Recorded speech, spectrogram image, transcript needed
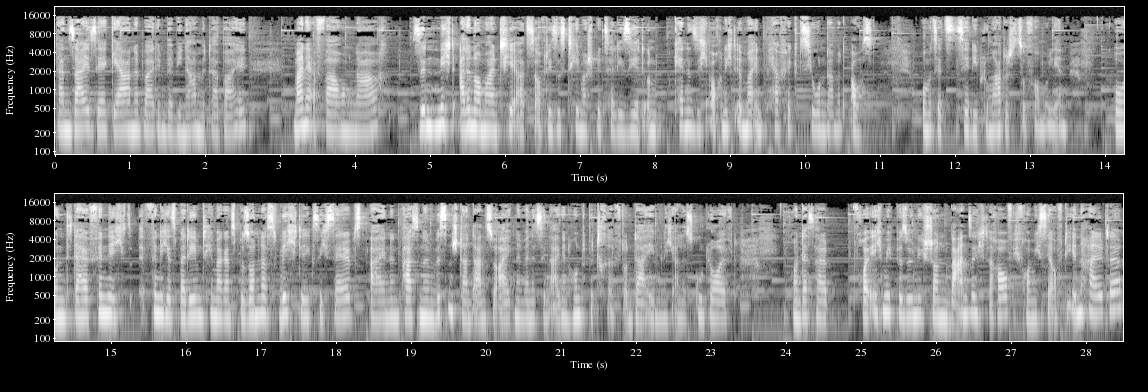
dann sei sehr gerne bei dem Webinar mit dabei. Meiner Erfahrung nach sind nicht alle normalen Tierärzte auf dieses Thema spezialisiert und kennen sich auch nicht immer in Perfektion damit aus, um es jetzt sehr diplomatisch zu formulieren. Und daher finde ich, finde ich es bei dem Thema ganz besonders wichtig, sich selbst einen passenden Wissensstand anzueignen, wenn es den eigenen Hund betrifft und da eben nicht alles gut läuft. Und deshalb freue ich mich persönlich schon wahnsinnig darauf. Ich freue mich sehr auf die Inhalte.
